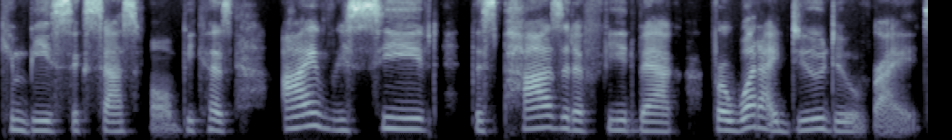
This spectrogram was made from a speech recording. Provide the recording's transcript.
can be successful because I received this positive feedback for what I do do right.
